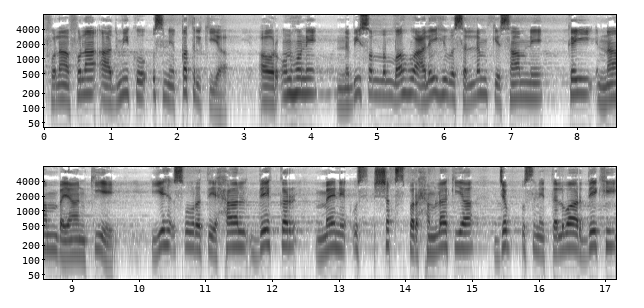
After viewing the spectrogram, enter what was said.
فلاں فلاں آدمی کو اس نے قتل کیا۔ اور انہوں نے نبی صلی اللہ علیہ وسلم کے سامنے کئی نام بیان کیے۔ یہ صورت حال دیکھ کر میں نے اس شخص پر حملہ کیا، جب اس نے تلوار دیکھی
